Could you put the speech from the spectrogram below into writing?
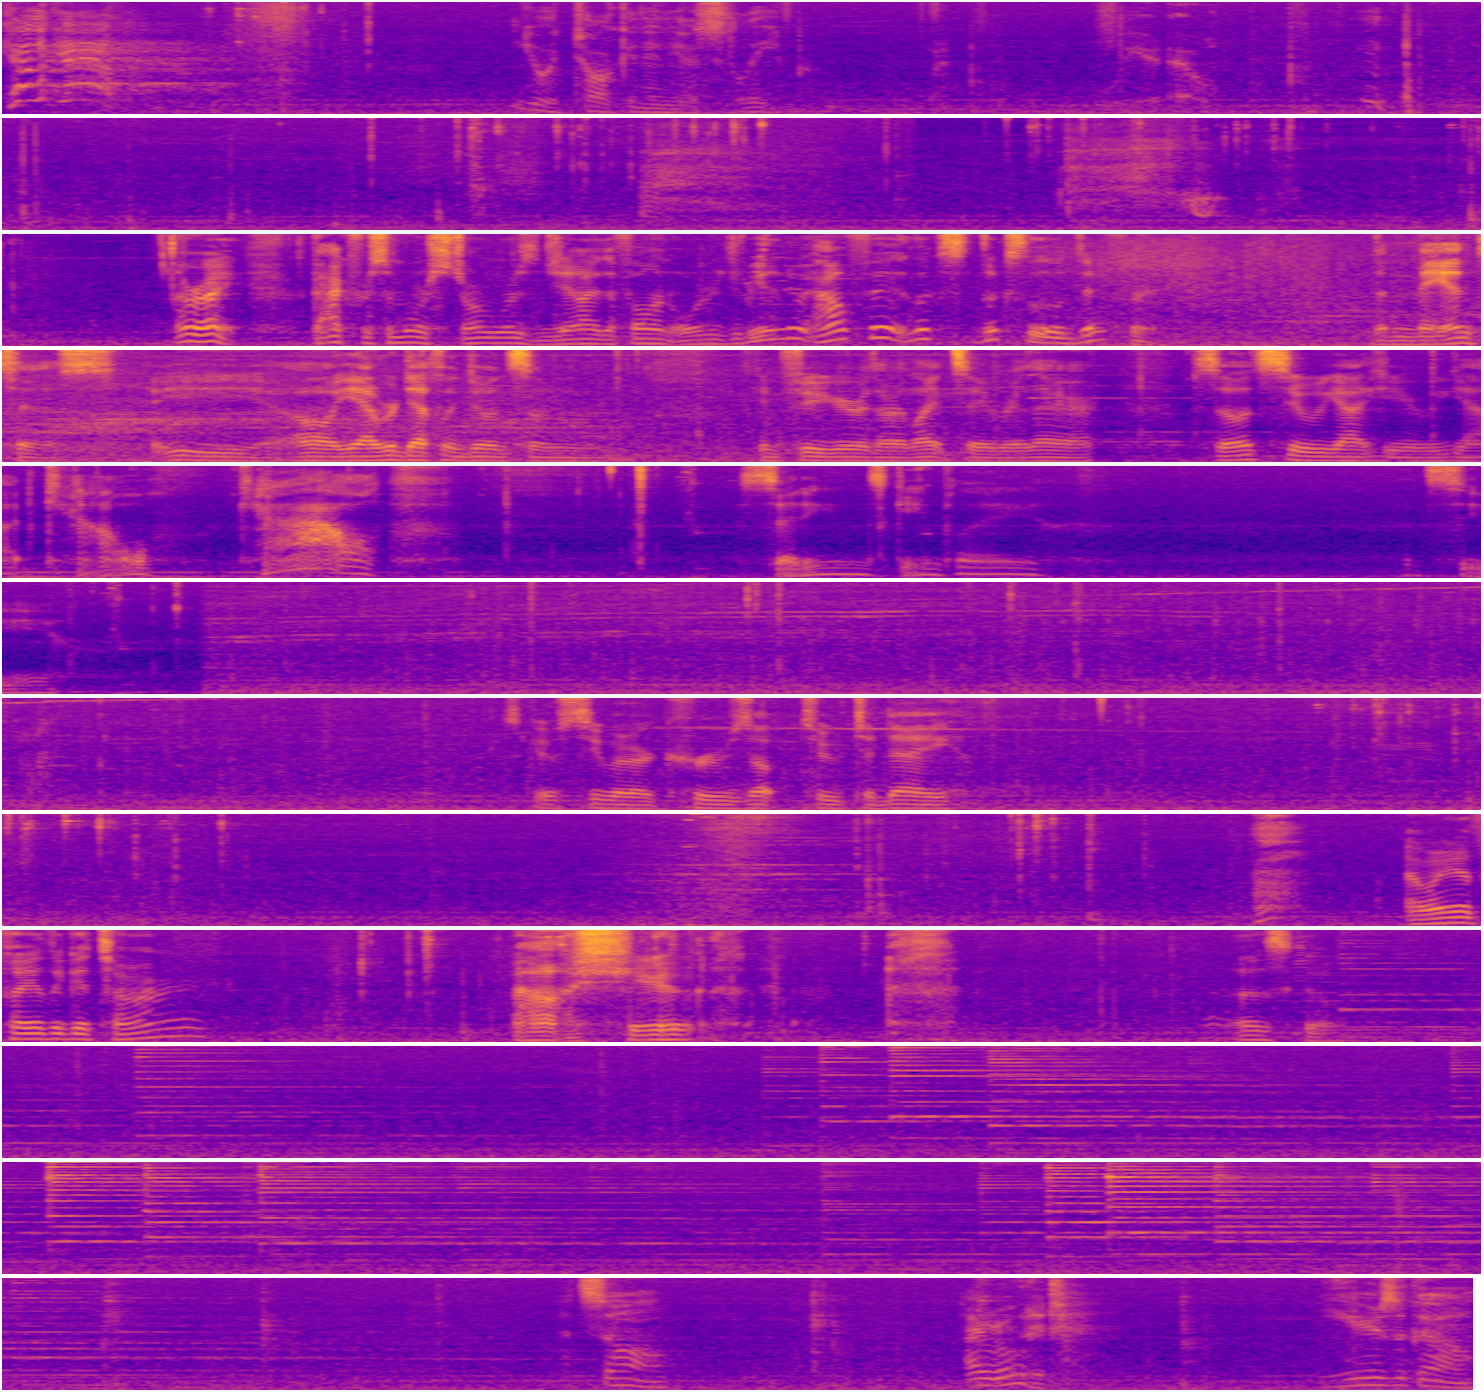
Calico! You were talking in your sleep. Weirdo. All right, back for some more Star Wars Jedi: The Fallen Order. Did we get a new outfit? It looks looks a little different. The Mantis. Hey, oh yeah, we're definitely doing some configure with our lightsaber there. So let's see what we got here. We got Cal. Cal. Settings, gameplay. Let's see. Let's go see what our crew's up to today. I want you to play the guitar? Oh, shoot. Let's go. That song. I wrote it. Years ago.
